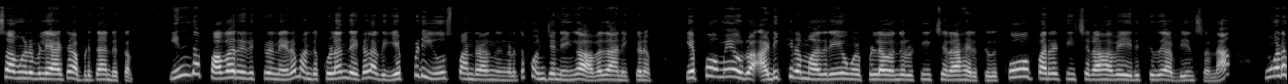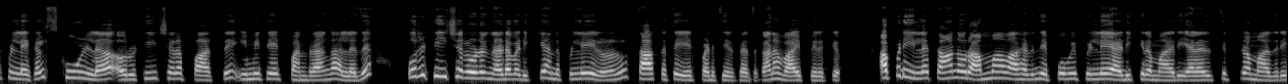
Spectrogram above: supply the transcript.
ஸோ அவங்களோட விளையாட்டு அப்படித்தான் இருக்கும் இந்த பவர் இருக்கிற நேரம் அந்த குழந்தைகள் அதை எப்படி யூஸ் பண்ணுறாங்கங்கிறத கொஞ்சம் நீங்கள் அவதானிக்கணும். எப்போவுமே ஒரு அடிக்கிற மாதிரியே உங்கள் பிள்ளை வந்து ஒரு டீச்சராக இருக்குது. கோவப்படுற டீச்சராகவே இருக்குது அப்படின்னு சொன்னால் உங்களோட பிள்ளைகள் ஸ்கூல்ல ஒரு டீச்சரை பார்த்து இமிட்டேட் பண்றாங்க அல்லது ஒரு டீச்சரோட நடவடிக்கை அந்த பிள்ளைகளோட தாக்கத்தை ஏற்படுத்தி இருக்கிறதுக்கான வாய்ப்பு இருக்கு. அப்படி இல்லை தான் ஒரு அம்மாவாக இருந்து எப்போவுமே பிள்ளையை அடிக்கிற மாதிரி அல்லது திட்டுற மாதிரி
